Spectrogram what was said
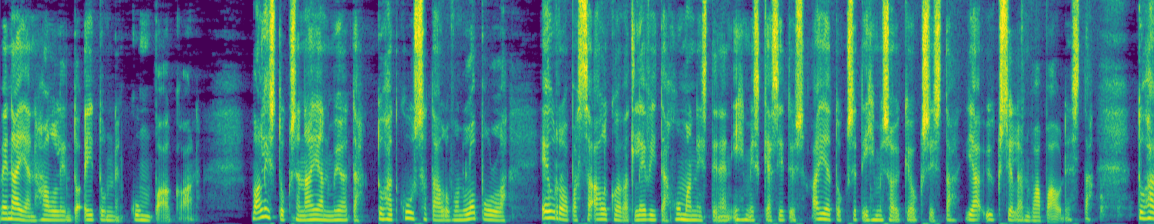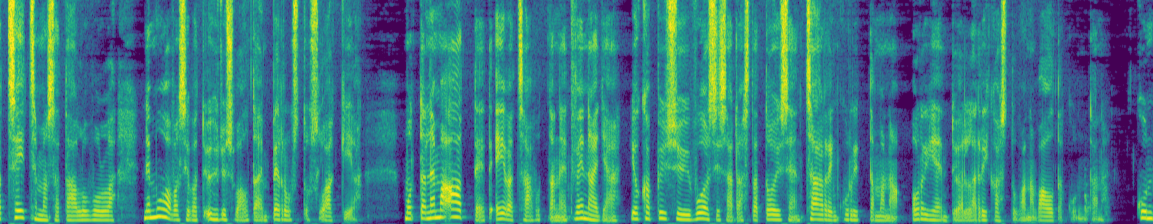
Venäjän hallinto ei tunne kumpaakaan. Valistuksen ajan myötä 1600-luvun lopulla Euroopassa alkoivat levitä humanistinen ihmiskäsitys, ajatukset ihmisoikeuksista ja yksilön vapaudesta. 1700-luvulla ne muovasivat Yhdysvaltain perustuslakia – mutta nämä aatteet eivät saavuttaneet Venäjää, joka pysyi vuosisadasta toiseen saarin kurittamana orjien työllä rikastuvana valtakuntana. Kun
